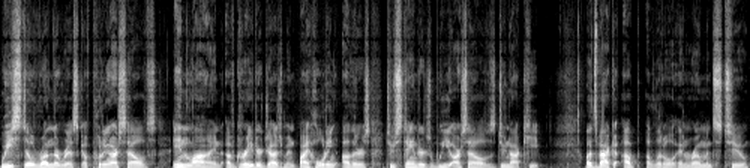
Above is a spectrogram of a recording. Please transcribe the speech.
we still run the risk of putting ourselves in line of greater judgment by holding others to standards we ourselves do not keep. Let's back up a little in Romans 2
